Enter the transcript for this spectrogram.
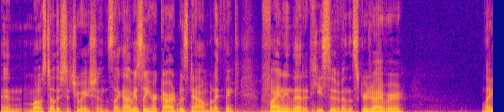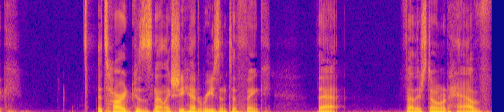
in most other situations. Like obviously her guard was down, but I think finding that adhesive in the screwdriver, like it's hard because it's not like she had reason to think that Featherstone would have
